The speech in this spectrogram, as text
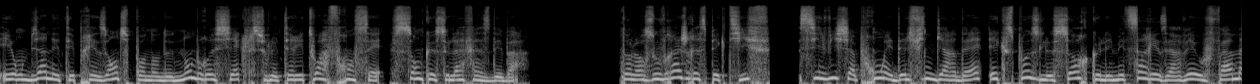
et ont bien été présentes pendant de nombreux siècles sur le territoire français sans que cela fasse débat. Dans leurs ouvrages respectifs, Sylvie Chaperon et Delphine Gardet exposent le sort que les médecins réservaient aux femmes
